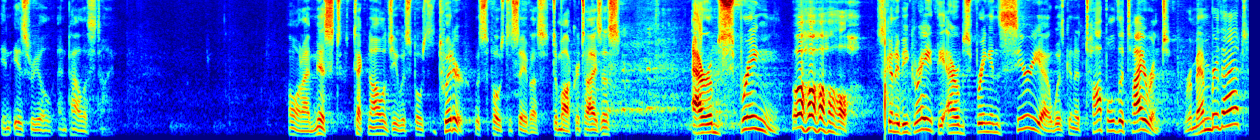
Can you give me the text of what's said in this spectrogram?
in Israel and Palestine. Oh, and I missed technology was supposed to, Twitter was supposed to save us, democratize us. Arab Spring. Oh, it's going to be great. The Arab Spring in Syria was going to topple the tyrant. Remember that?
